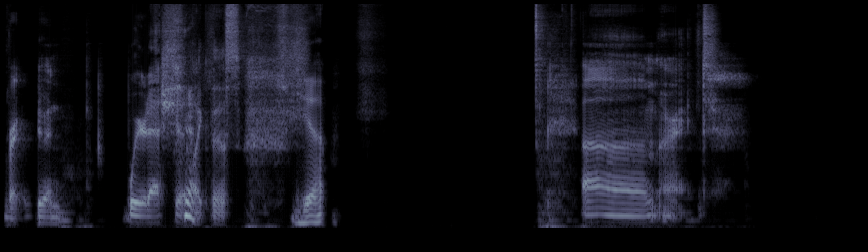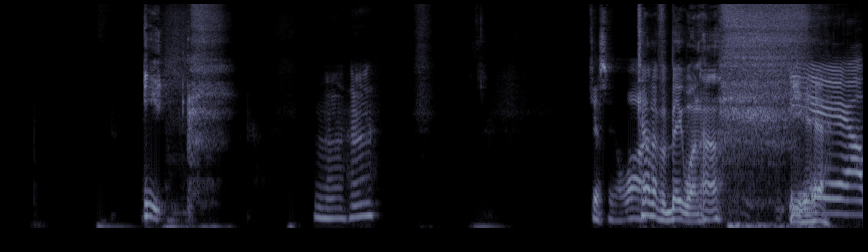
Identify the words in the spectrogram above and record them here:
Right. doing weird ass shit like this. Yep. Um. All right. Eat. Mm-hmm. Guessing a lot. Kind of a big one, huh? Yeah.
